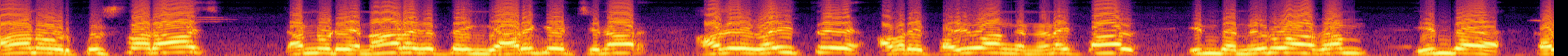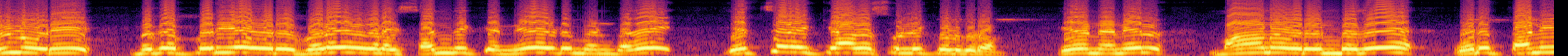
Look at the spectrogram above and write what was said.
மாணவர் புஷ்பராஜ் தன்னுடைய நாடகத்தை இங்கே அரங்கேற்றினார். அதை வைத்து அவரை பழிவாங்க நினைத்தால் இந்த நிர்வாகம் இந்த கல்லூரி மிகப்பெரிய ஒரு விளைவுகளை சந்திக்க நேரிடும் என்பதை எச்சரிக்கையாக சொல்லிக் கொள்கிறோம். ஏனெனில் மாணவர் என்பது ஒரு தனி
